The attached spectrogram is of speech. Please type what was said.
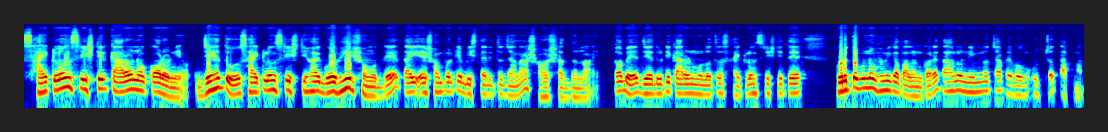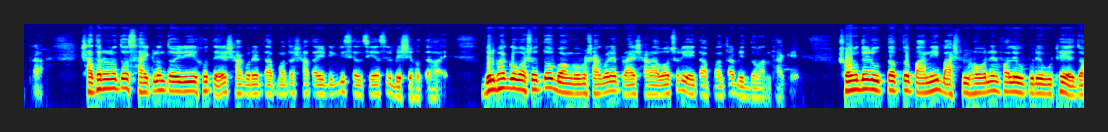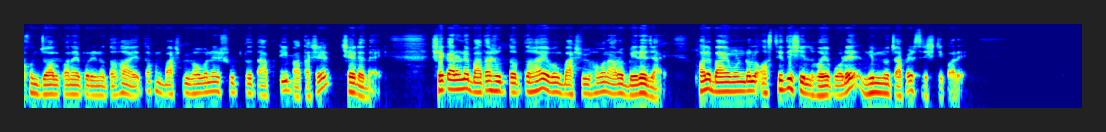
Cyclone সৃষ্টির কারণ ও করণীয়। যেহেতু সাইক্লোন সৃষ্টি হয় গভীর সমুদ্রে, তাই এ সম্পর্কে বিস্তারিত জানা সহজসাধ্য নয়। তবে যে দুটি কারণ মূলত সাইক্লোন সৃষ্টিতে গুরুত্বপূর্ণ ভূমিকা পালন করে, তা হলো নিম্নচাপ এবং উচ্চ তাপমাত্রা। সাধারণত সাইক্লোন তৈরি হতে সাগরের তাপমাত্রা সাতাশ ডিগ্রি সেলসিয়াসের বেশি হতে হয়। দুর্ভাগ্যবশত বঙ্গোপসাগরে প্রায় সারা বছরই এই তাপমাত্রা বিদ্যমান থাকে। সমুদ্রের উত্তপ্ত পানি বাষ্পীভবনের ফলে উপরে উঠে যখন জলকণায় পরিণত হয়, তখন বাষ্পীভবনের সুপ্ত তাপটি বাতাসে ছেড়ে দেয়। সে কারণে বাতাস উত্তপ্ত হয় এবং বাষ্পীভবন আরও বেড়ে যায়, ফলে বায়ুমণ্ডল অস্থিতিশীল হয়ে পড়ে, নিম্নচাপের সৃষ্টি করে।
